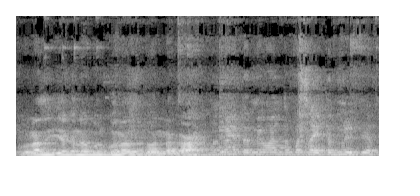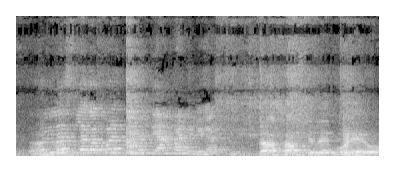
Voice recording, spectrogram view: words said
कोणाचं एक नगो कोणाचं दोन नका मग नाही तर निवांत बसायचं मिळते आपलं. हा. पळते आणि भांडी. सासूची लय गोळी आहे हो.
